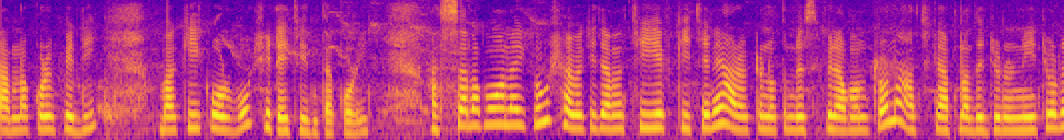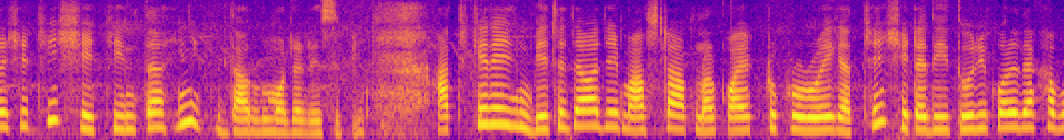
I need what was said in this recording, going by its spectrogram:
রান্না করে ফেলি, বা কী করব সেটাই চিন্তা করি। আসসালামু আলাইকুম, সবাইকে জানাচ্ছি ইএফ কিচেনে আরও একটা নতুন রেসিপির আমন্ত্রণ। আজকে আপনাদের জন্য নিয়ে চলে এসেছি সেই চিন্তাহীন একটি দারুণ মজার রেসিপি আজকের এই বেঁচে যাওয়া যে মাছটা আপনার কয়েক টুকরো রয়ে গেছে, সেটা দিয়ে তৈরি করে দেখাবো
